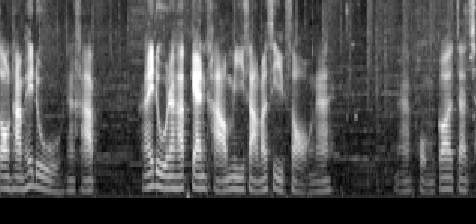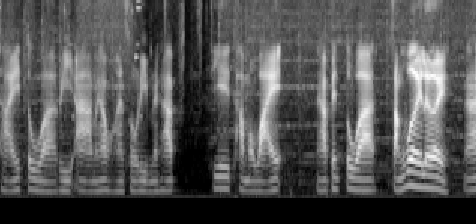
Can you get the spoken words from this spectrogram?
ลองทำให้ดูนะครับ ให้ดูนะครับแกนขาวมี 342 นะนะผมก็จะใช้ตัว rearm นะครับของ Han Solim นะครับ ที่ทำเอาไว้นะครับเป็นตัวสังเวยเลยนะ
